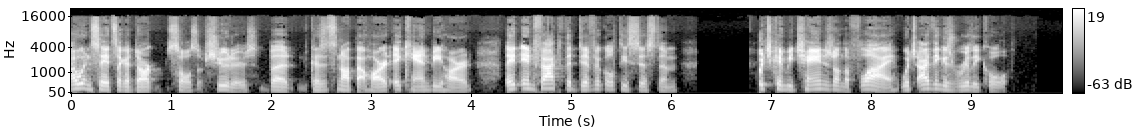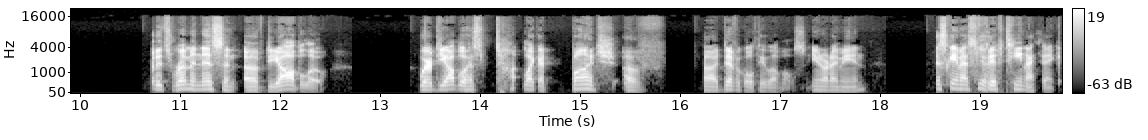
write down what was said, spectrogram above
I wouldn't say it's like a Dark Souls of shooters, but because it's not that hard, it can be hard. It, in fact, the difficulty system, which can be changed on the fly, which I think is really cool, but it's reminiscent of Diablo, where Diablo has t- like a bunch of uh, difficulty levels. You know what I mean? This game has Yeah. 15, I think,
